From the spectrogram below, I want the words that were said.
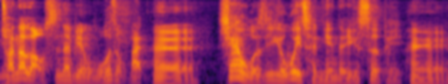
传到老师那边，我怎么办？哎现在我是一个未成年的一个色胚，哎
